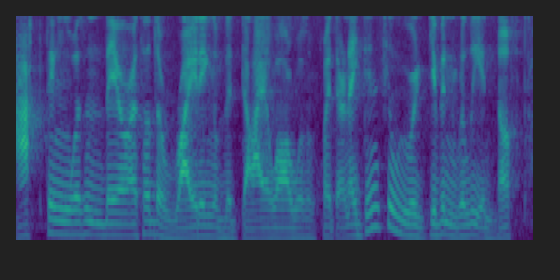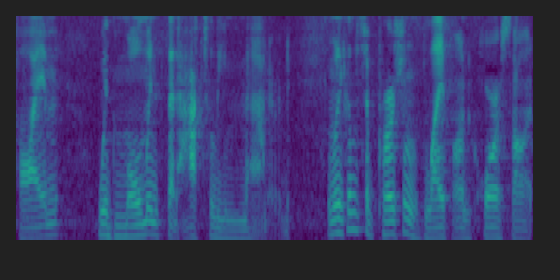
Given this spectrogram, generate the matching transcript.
acting wasn't there. I thought the writing of the dialogue wasn't quite there. And I didn't feel we were given really enough time with moments that actually mattered. And when it comes to Pershing's life on Coruscant,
